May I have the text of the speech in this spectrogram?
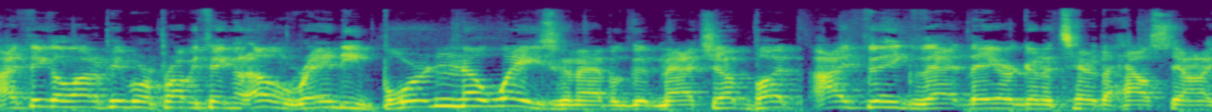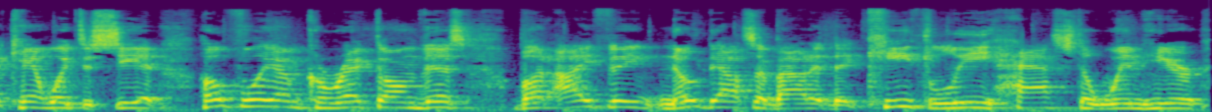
I think a lot of people are probably thinking, oh, Randy Orton, no way he's going to have a good matchup, but I think that they are going to tear the house down. I can't wait to see it. Hopefully I'm correct on this, but I think no doubts about it that Keith Lee has to win here.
